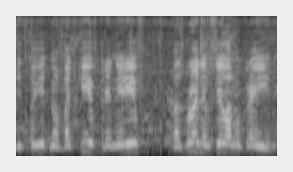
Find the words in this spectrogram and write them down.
відповідно батьків, тренерів та Збройним силам України.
